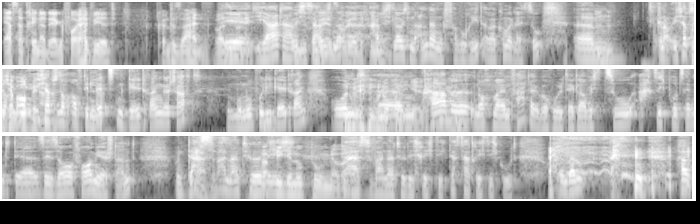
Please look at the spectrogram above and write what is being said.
erster Trainer, der gefeuert wird. Könnte sein, weiß ich noch nicht. Ja, da habe ich, da hab ich, hab ich glaube ich, einen anderen Favorit, aber kommen wir gleich zu. Ähm, mhm. Genau, ich habe es noch, noch auf den letzten Geldrang geschafft. Monopoly-Geldrang und Monopoly ähm, habe ja. noch meinen Vater überholt, der glaube ich zu 80 Prozent der Saison vor mir stand. Und das, ja, das war natürlich. War viel Genugtuung dabei. Das war natürlich richtig, das tat richtig gut. Und dann habe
